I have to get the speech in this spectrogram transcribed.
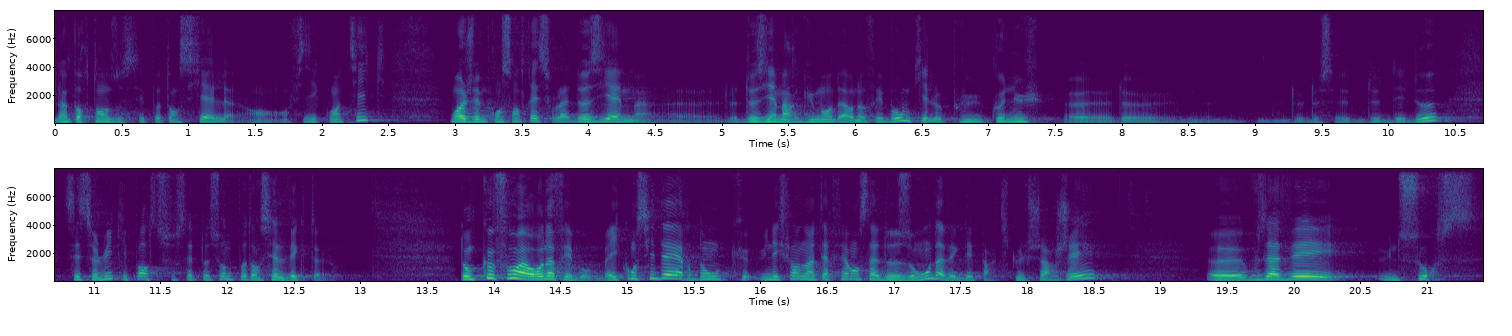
l'importance de ces potentiels en, physique quantique. Moi, je vais me concentrer sur la deuxième, le deuxième argument d'Arnaud Bohm, qui est le plus connu de, des deux. C'est celui qui porte sur cette notion de potentiel vecteur. Donc, que font Aronoff et Bohm ben, Ils considèrent donc une expérience d'interférence à deux ondes avec des particules chargées. vous avez une source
